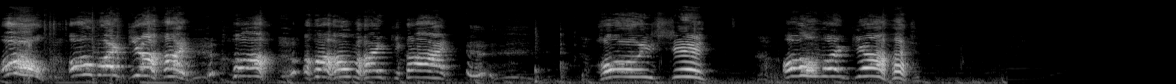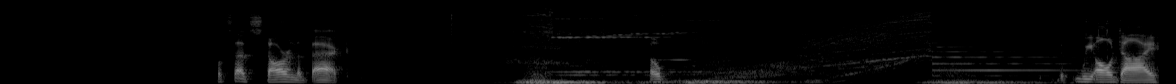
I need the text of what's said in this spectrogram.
Oh! Oh my god! Oh, oh my god! Holy shit! Oh my god! What's that star in the back? Oh. We all die.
